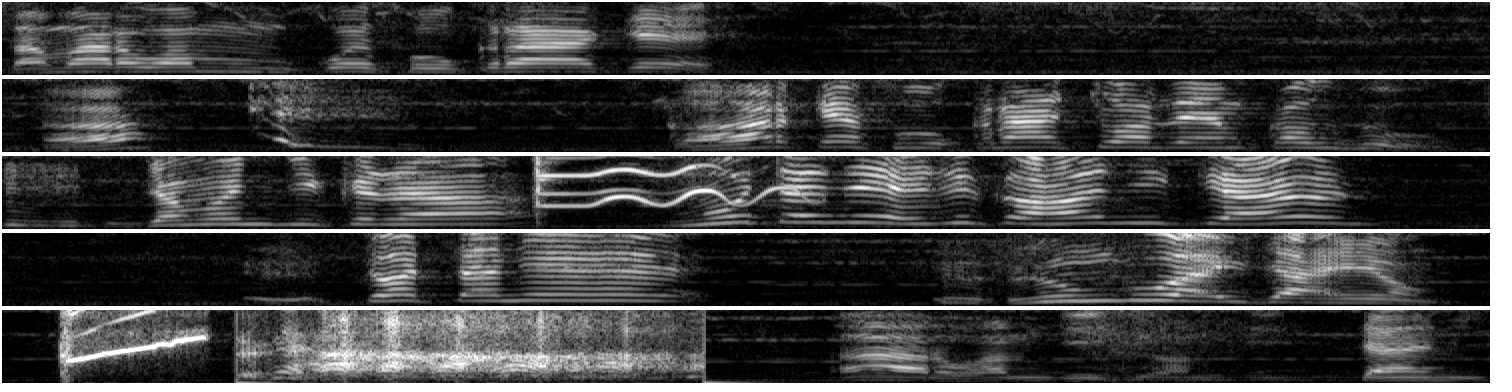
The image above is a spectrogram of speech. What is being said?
તમારો આમ કોઈ છોકરા કે હા? ઘર કે છોકરા છો છે એમ કહું છું. જમન દીકરા હું તને એવી કહાની કહે તો તને રૂંગું આવી જાય એમ. સારું સમજી ગયો સમજી ગયો. તાની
